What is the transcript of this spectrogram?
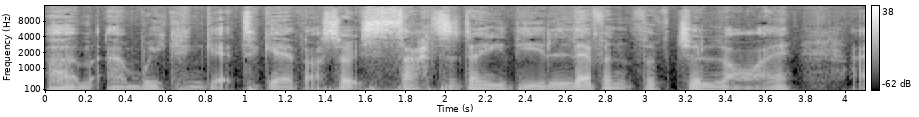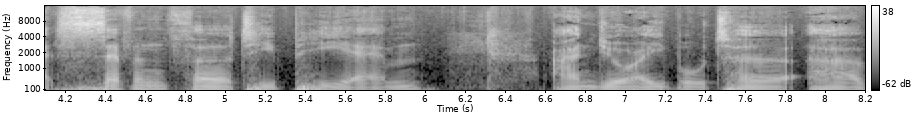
um, and we can get together. So it's Saturday, the 11th of July at 7.30 p.m and you're able to uh,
